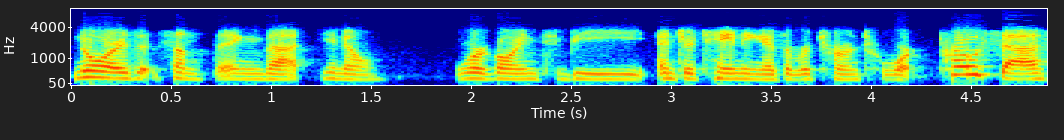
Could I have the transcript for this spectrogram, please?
nor is it something that, you know, we're going to be entertaining as a return to work process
